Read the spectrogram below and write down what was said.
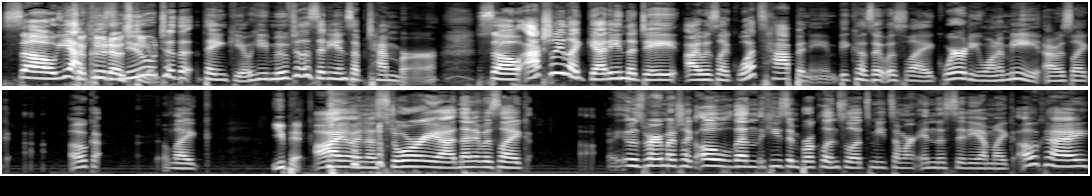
So yeah, So he's kudos to new you. to the. Thank you. He moved to the city in September. So actually, like getting the date, I was like, "What's happening?" Because it was like, "Where do you want to meet?" I was like, "Okay." Like You pick. I am in Astoria, uh, and then it was like, it was very much like, "Oh, then he's in Brooklyn, so let's meet somewhere in the city." I'm like, "Okay."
